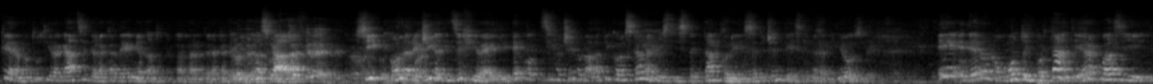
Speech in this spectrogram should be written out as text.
che erano tutti ragazzi dell'Accademia, tanto per parlare dell'Accademia della Scala. Zeffirelli, sì, con la regia di Zeffirelli. Ecco, si facevano alla piccola scala questi spettacoli settecenteschi meravigliosi. E, ed erano molto importanti, era quasi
